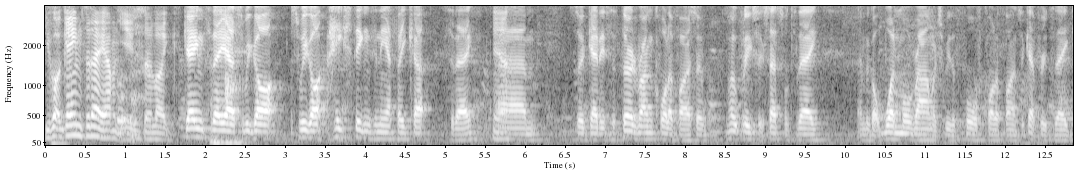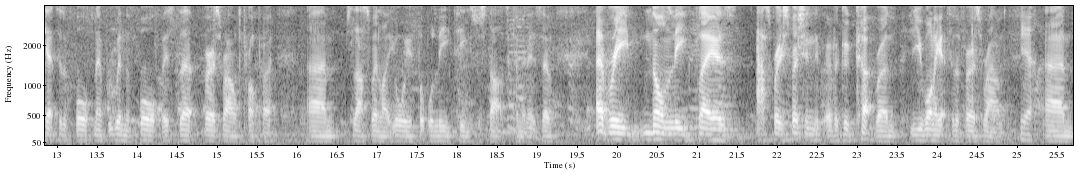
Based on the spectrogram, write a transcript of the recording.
You got a game today, haven't you? So, like, Game today, yeah. So we got so we got Hastings in the FA Cup today. Yeah. Um, so again, it's the third round qualifier. So hopefully successful today. And we've got one more round, which will be the fourth qualifying. So get through today, get to the fourth, and if we win the fourth, it's the first round proper. Um, so that's when like all your football league teams will start to come in. So every non-league player's aspiration, especially with a good cut run, you want to get to the first round. Yeah.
